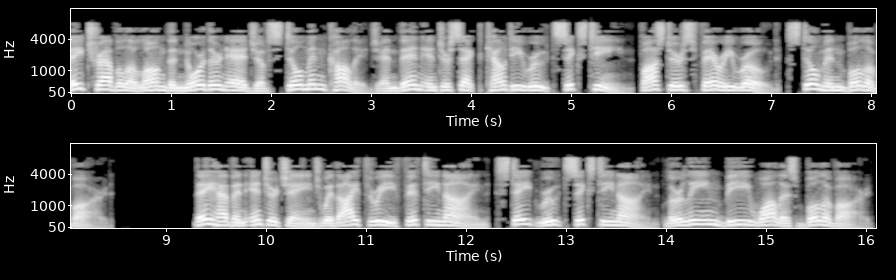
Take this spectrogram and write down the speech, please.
They travel along the northern edge of Stillman College and then intersect County Route 16 Foster's Ferry Road, Stillman Boulevard. They have an interchange with I-359, State Route 69 Lurleen B. Wallace Boulevard.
